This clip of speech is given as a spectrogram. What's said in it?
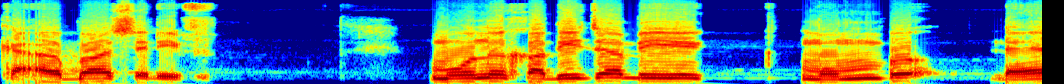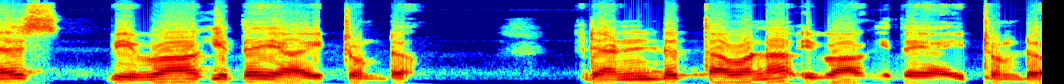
Kaaba Sharif. മൂന്ന് ഖദീജ ബി മുമ്പ് ഡാഷ് വിവാഹിതയായിട്ടുണ്ട്. രണ്ട് തവണ വിവാഹിതയായിട്ടുണ്ട്.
